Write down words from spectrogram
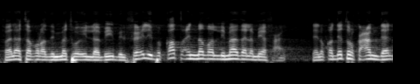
فلا تبرى ذمته إلا به بالفعل بقطع النظر لماذا لم يفعل. لأنه قد يترك عمدا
